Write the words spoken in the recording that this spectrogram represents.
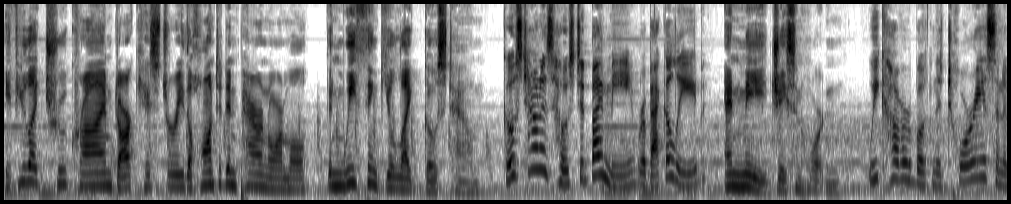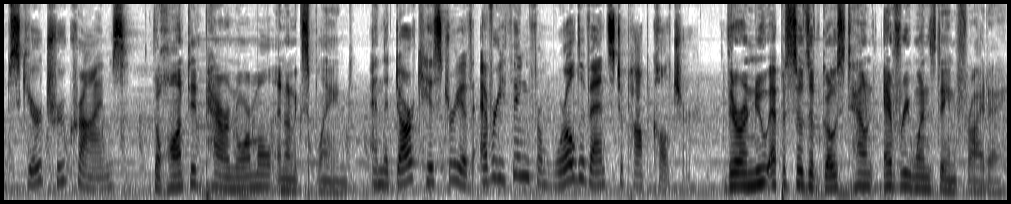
If you like true crime, dark history, the haunted, and paranormal, then we think you'll like Ghost Town. Ghost Town is hosted by me, Rebecca Lavoie. And me, Jason Horton. We cover both notorious and obscure true crimes, the haunted, paranormal, and unexplained, and the dark history of everything from world events to pop culture. There are new episodes of Ghost Town every Wednesday and Friday.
